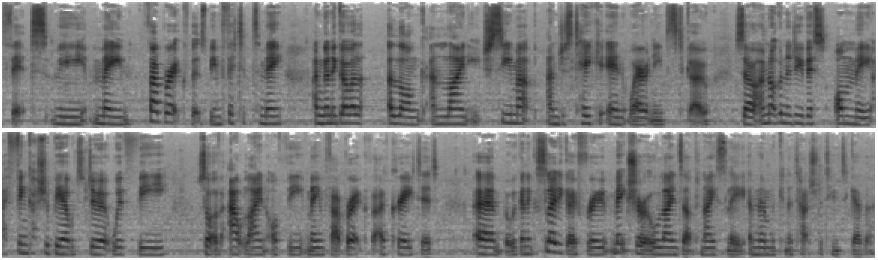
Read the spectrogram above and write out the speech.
fits the main fabric that's been fitted to me I'm going to go along and line each seam up and just take it in where it needs to go. So I'm not going to do this on me. I think I should be able to do it with the sort of outline of the main fabric that I've created. Um, but we're going to slowly go through, make sure it all lines up nicely and then we can attach the two together.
